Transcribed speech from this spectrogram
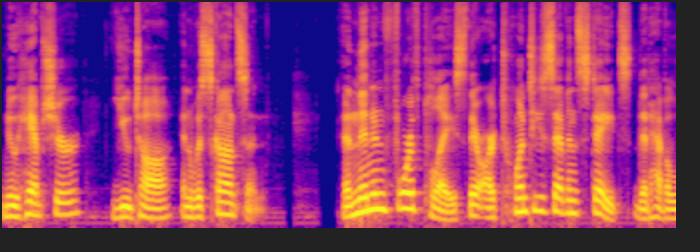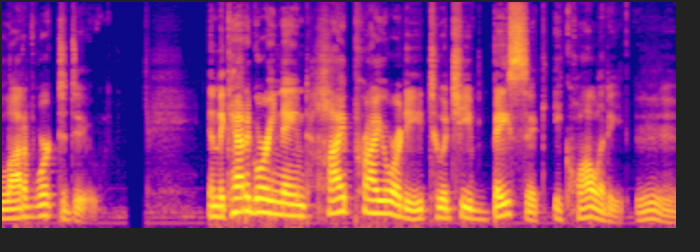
New Hampshire, Utah, and Wisconsin. And then in fourth place, there are 27 states that have a lot of work to do. In the category named High Priority to Achieve Basic Equality mm.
